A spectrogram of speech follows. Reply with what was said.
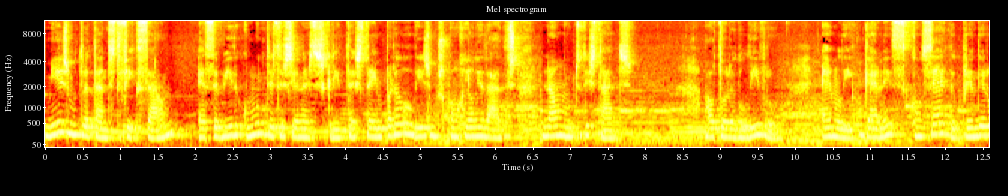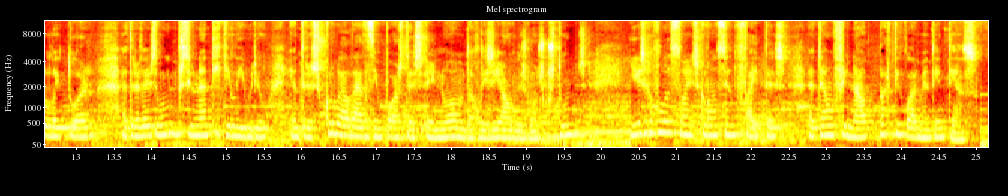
mesmo tratando-se de ficção, é sabido que muitas das cenas descritas têm paralelismos com realidades não muito distantes. A autora do livro, Emily Gannis, consegue prender o leitor através de um impressionante equilíbrio entre as crueldades impostas em nome da religião e dos bons costumes e as revelações que vão sendo feitas até um final particularmente intenso.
